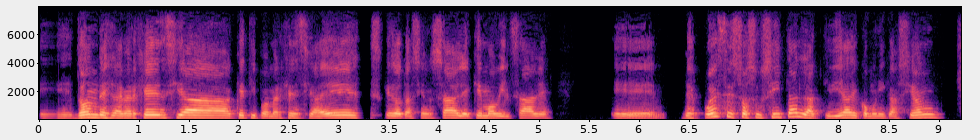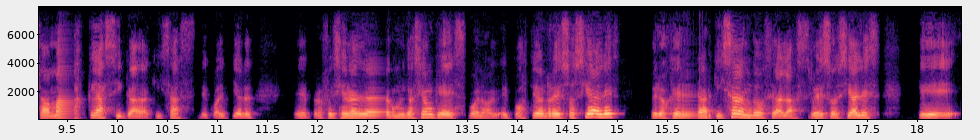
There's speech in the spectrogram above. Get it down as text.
eh, dónde es la emergencia, qué tipo de emergencia es, qué dotación sale, qué móvil sale. Eh, después eso suscita la actividad de comunicación ya más clásica quizás de cualquier profesional de la comunicación, que es bueno, el posteo en redes sociales, pero jerarquizando, o sea, las redes sociales que,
